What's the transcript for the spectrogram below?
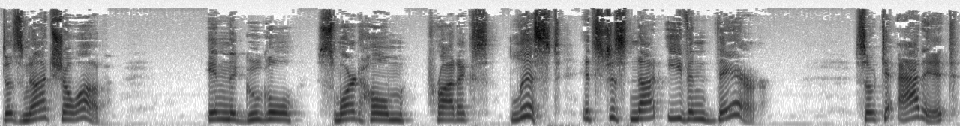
does not show up in the Google Smart Home products list. It's just not even there. So to add it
